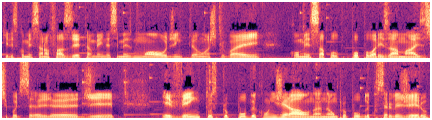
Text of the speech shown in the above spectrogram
que eles começaram a fazer também nesse mesmo molde, então acho que vai começar a po- popularizar mais esse tipo de, de eventos para o público em geral, né? não para o público cervejeiro.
